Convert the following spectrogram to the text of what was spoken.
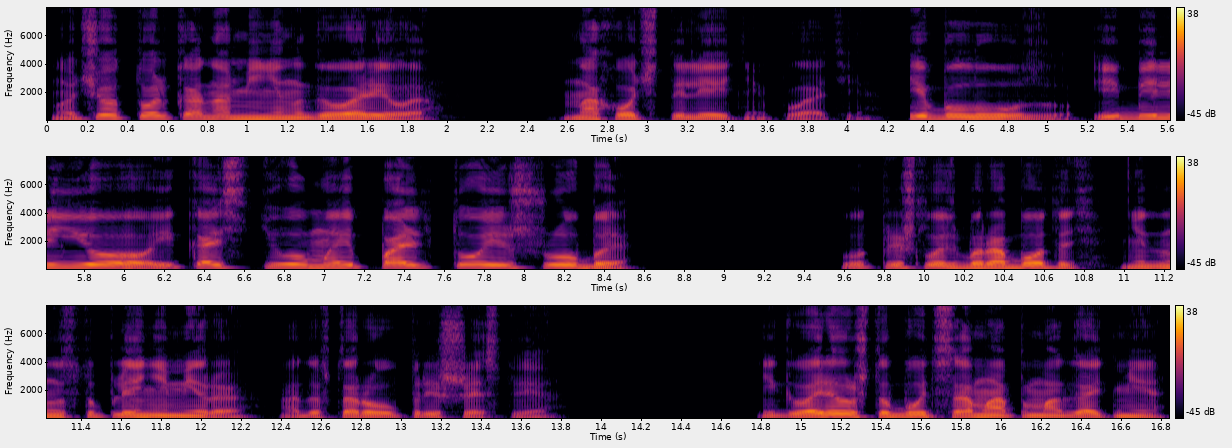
Но что только она мне не наговорила. Она хочет и летнее платье, и блузу, и белье, и костюмы, и пальто, и шубы. Тут пришлось бы работать не до наступления мира, а до второго пришествия. И говорил, что будет сама помогать мне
